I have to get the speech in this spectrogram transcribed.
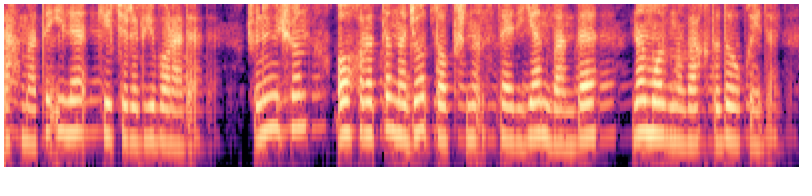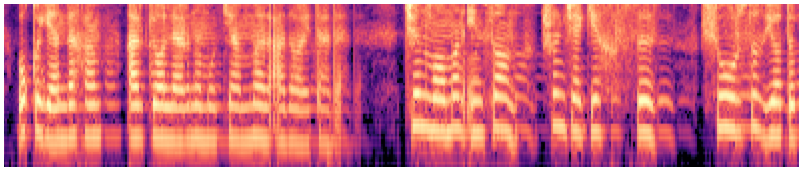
rahmati ila kechirib yuboradi. Shuning uchun oxiratda najot topishni istaydigan banda namozni vaqtida o'qiydi. O'qiganda ham arkonlarini mukammal ado etadi. Chin mo'min inson shunchaki hissiz, shuursiz yotib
